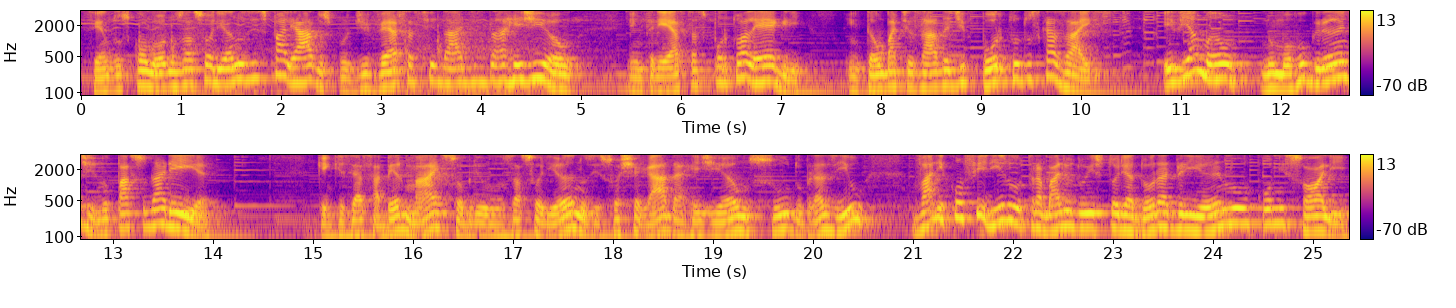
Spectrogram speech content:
sendo os colonos açorianos espalhados por diversas cidades na região, entre estas Porto Alegre, então batizada de Porto dos Casais, e Viamão, no Morro Grande, no Passo da Areia. Quem quiser saber mais sobre os açorianos e sua chegada à região sul do Brasil, vale conferir o trabalho do historiador Adriano Comissoli,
